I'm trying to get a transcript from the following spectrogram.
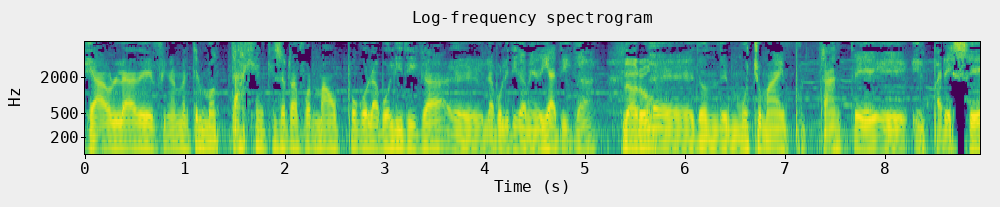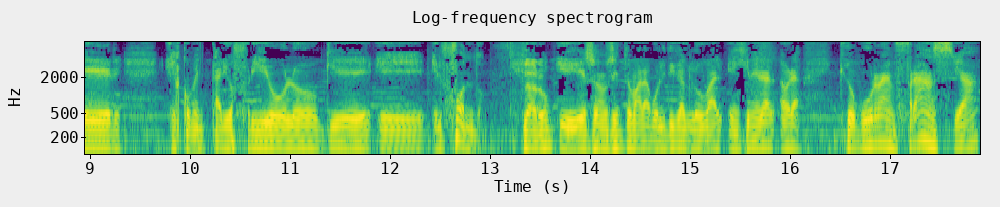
te habla de finalmente el montaje en que se ha transformado un poco la política, eh, la política mediática, Claro. eh, donde es mucho más importante eh, el parecer, el comentario frívolo que eh, el fondo. Claro. Y eso es un síntoma de la política global en general. Ahora, que ocurra en Francia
